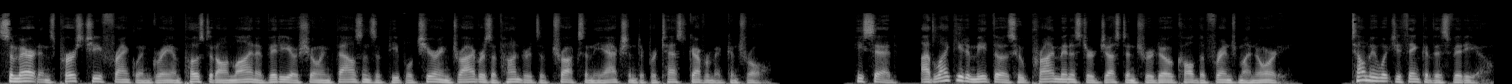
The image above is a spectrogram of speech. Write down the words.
Samaritan's Purse Chief Franklin Graham posted online a video showing thousands of people cheering drivers of hundreds of trucks in the action to protest government control. He said, I'd like you to meet those who Prime Minister Justin Trudeau called the fringe minority. Tell me what you think of this video.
